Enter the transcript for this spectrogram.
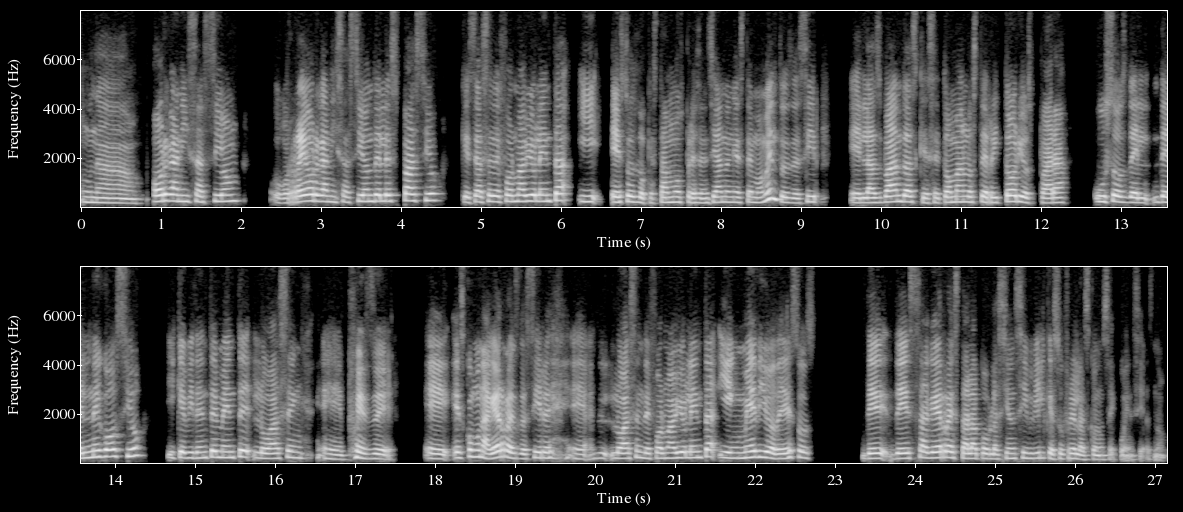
una organización o reorganización del espacio que se hace de forma violenta y eso es lo que estamos presenciando en este momento, es decir, eh, las bandas que se toman los territorios para usos del, del negocio y que evidentemente lo hacen eh, pues de, es como una guerra, es decir, lo hacen de forma violenta y en medio de esos de, de, esa guerra está la población civil que sufre las consecuencias, ¿no?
